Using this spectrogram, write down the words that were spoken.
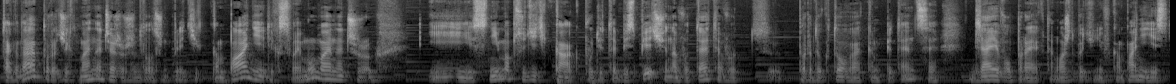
Тогда project менеджер уже должен прийти к компании или к своему менеджеру и с ним обсудить, как будет обеспечена вот эта вот продуктовая компетенция для его проекта. Может быть, у них в компании есть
